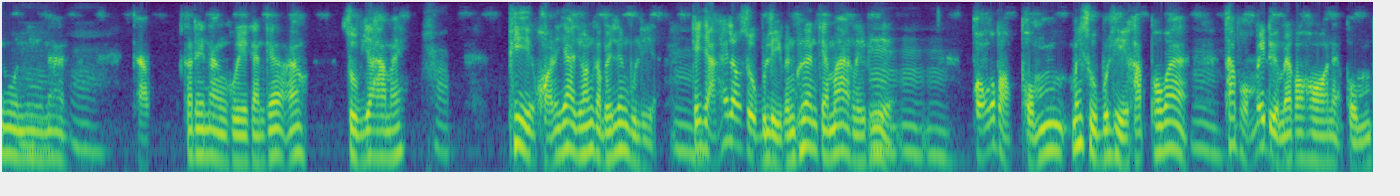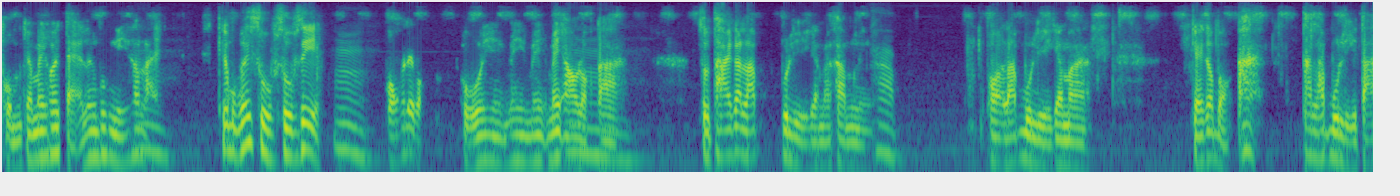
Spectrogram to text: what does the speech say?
นู่นนี่นั่นอ่าครับ ก็ได้นั่งคุยกันแกก็เอ้าสูบยาไหมครับ พี่ขออนุญาตย้อนกลับไปเรื่องบุหรี่อะอืมแกอยากให้เราสูบบุหรี่เป็นเพื่อนแกมากเลยพี่อืมอืมผมก็บอกผมไม่สูบบุหรี่ครับ เพราะว่าอืมถ้าผมไม่ดื่มแอลกอฮอล์เนี่ยผมผมจะไม่ค่อยแตะเรื่องพวกนี้เท่าไหร่แกบอกเฮ้ยสูบสูบสิอืมผมก็เลยบอกโอ้ยไม่ไม่ไม่เอาหรอกตา สุดท้ายก็รับบุหรี่แกมาคำหนึ่งครับพอรับบุหรี่แกมา แกก็บอกอะถ้ารับบุหรี่ตา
